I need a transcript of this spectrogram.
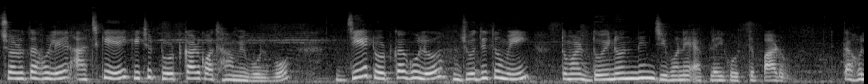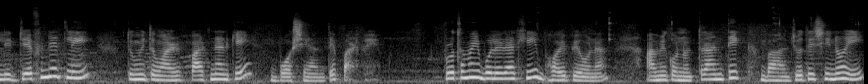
চলো তাহলে আজকে কিছু টোটকার কথা আমি বলব। যে টোটকাগুলো যদি তুমি তোমার দৈনন্দিন জীবনে অ্যাপ্লাই করতে পারো, তাহলে ডেফিনেটলি তুমি তোমার পার্টনারকে বশে আনতে পারবে। প্রথমেই বলে রাখি, ভয় পেও না। আমি কোনো ত্রান্তিক বা জ্যোতিষী নই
